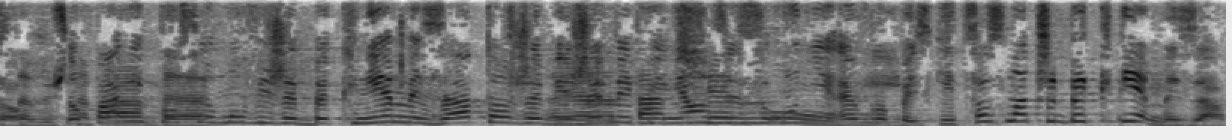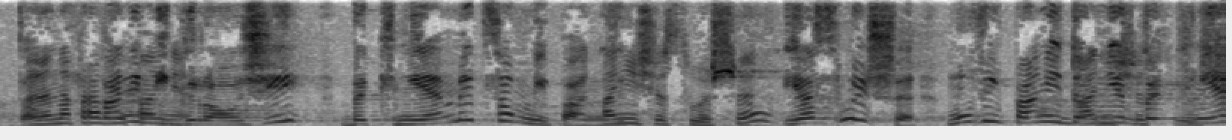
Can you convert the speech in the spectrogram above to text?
poseł, już No pani poseł mówi, że bekniemy za to, że bierzemy E, tak pieniądze z Unii mówi. Europejskiej. Co znaczy bekniemy za to? Ale naprawdę, pani, mi grozi? Bekniemy? Co mi pani? Pani się słyszy? Ja słyszę. Mówi pani do Pani mnie, bekniemy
